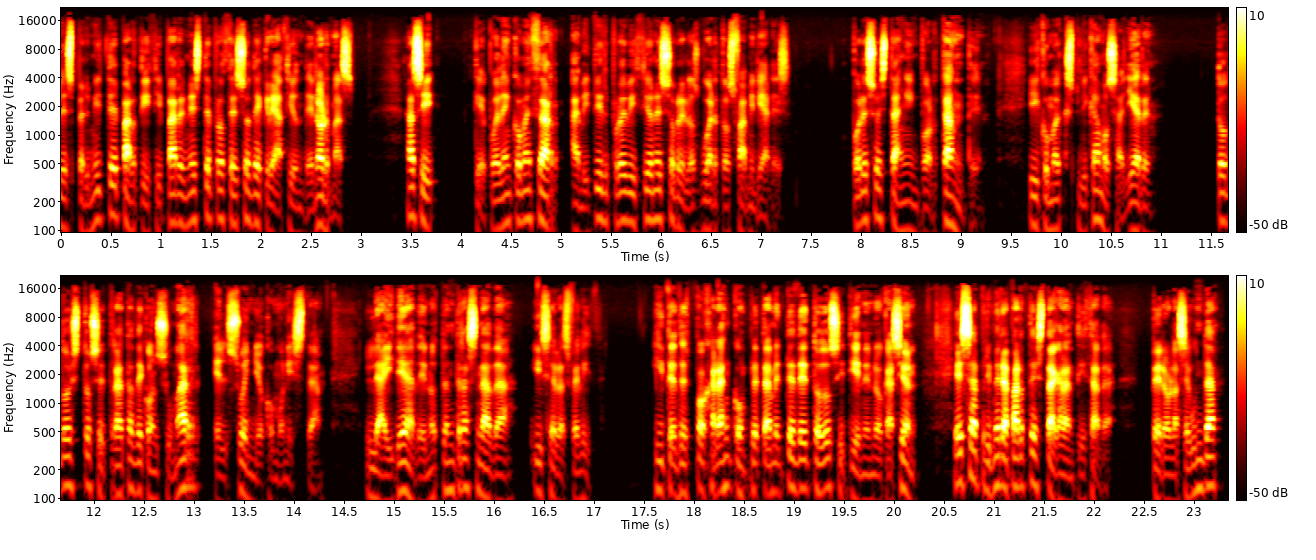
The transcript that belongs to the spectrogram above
les permite participar en este proceso de creación de normas. Así, que pueden comenzar a emitir prohibiciones sobre los huertos familiares. Por eso es tan importante. Y como explicamos ayer, todo esto se trata de consumar el sueño comunista, la idea de no tendrás nada y serás feliz. y te despojarán completamente de todo si tienen ocasión. Esa primera parte está garantizada, pero la segunda,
